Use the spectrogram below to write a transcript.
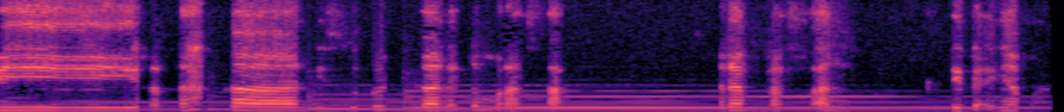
direndahkan disudutkan itu merasa ada perasaan ketidaknyamanan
